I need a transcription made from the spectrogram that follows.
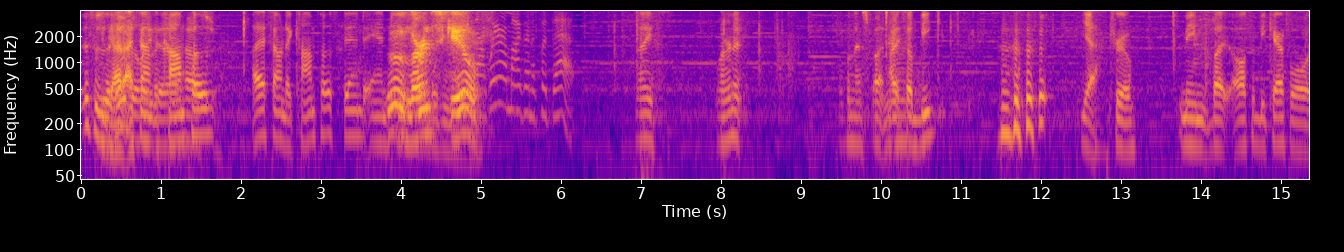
This is You a got. I found a compost- house. I found a compost bin and. Ooh, two learn portables skill. Now, where am I gonna put that? Nice. Learn it. Open that spot. Alright, now. so be. Yeah, true. I mean, but also be careful.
